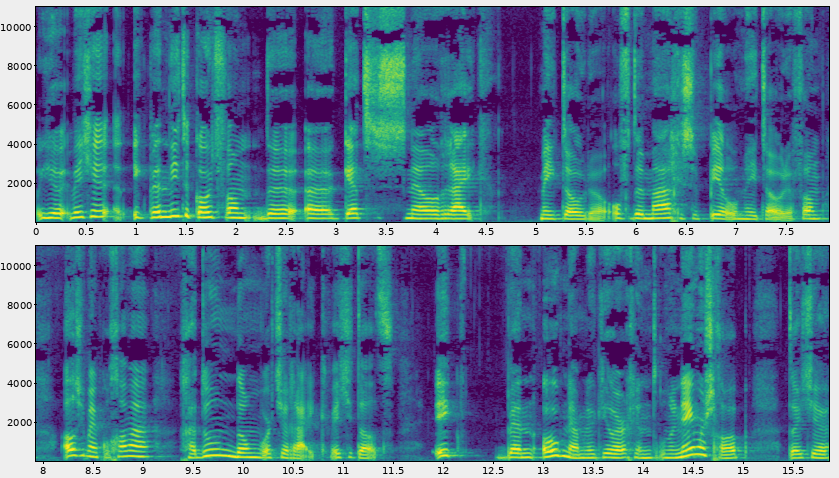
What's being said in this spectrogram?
je, weet je, ik ben niet de coach van de uh, get snel rijk methode of de magische pil methode. Van als je mijn programma gaat doen, dan word je rijk. Weet je dat? Ik ben ook namelijk heel erg in het ondernemerschap dat je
